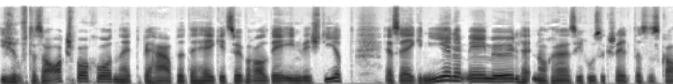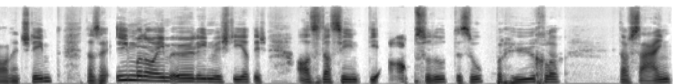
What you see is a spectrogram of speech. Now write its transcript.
ist er auf das angesprochen worden, hat behauptet, er hätte jetzt überall investiert. Er sei nie mehr im Öl, hat nachher sich herausgestellt, dass es gar nicht stimmt, dass er immer noch im Öl investiert ist. Also das sind die absoluten Superheuchler. Das das eine.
